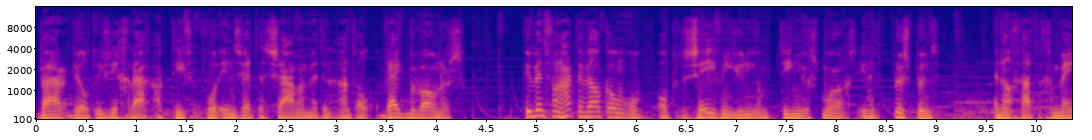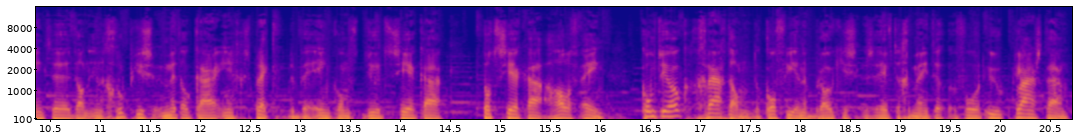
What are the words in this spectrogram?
Waar wilt u zich graag actief voor inzetten... samen met een aantal wijkbewoners? U bent van harte welkom op, op 7 juni om 10 uur s morgens in het Pluspunt. En dan gaat de gemeente dan in groepjes met elkaar in gesprek. De bijeenkomst duurt circa tot circa half 1. Komt u ook? Graag dan. De koffie en de broodjes heeft de gemeente voor u klaarstaan.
